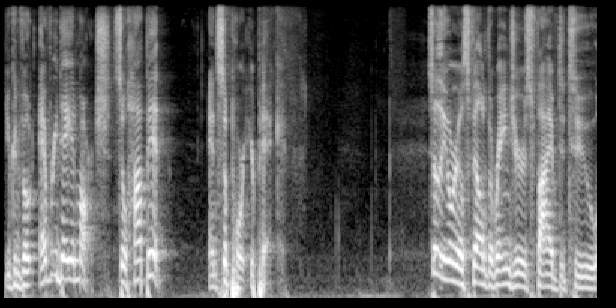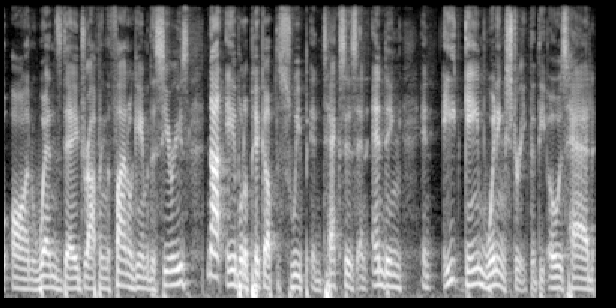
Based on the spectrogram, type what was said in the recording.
You can vote every day in March, so hop in and support your pick. So the Orioles fell to the Rangers 5 to 2 on Wednesday, dropping the final game of the series, not able to pick up the sweep in Texas and ending an 8-game winning streak that the O's had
